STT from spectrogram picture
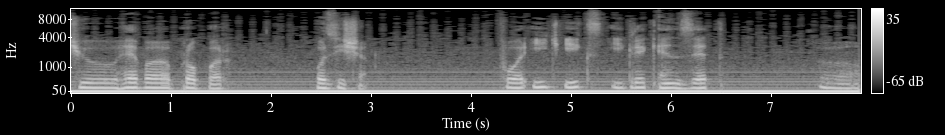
to have a proper position for each x, y and z uh,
